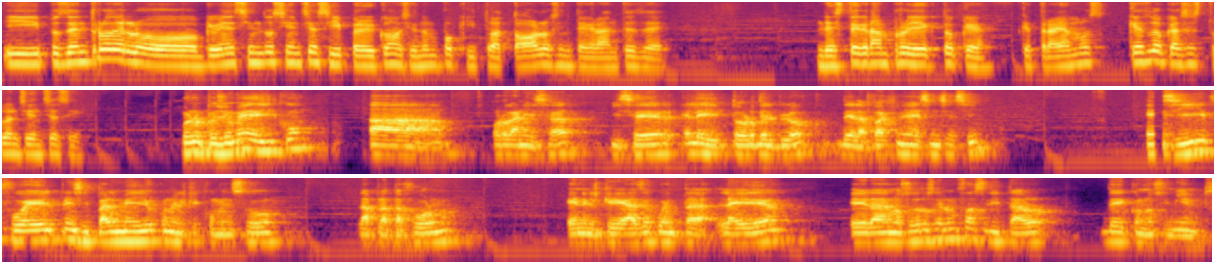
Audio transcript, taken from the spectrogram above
Y pues dentro de lo que viene siendo ciencia, sí, pero ir conociendo un poquito a todos los integrantes de, de este gran proyecto que, que traemos, ¿qué es lo que haces tú en Ciencia Sí? Bueno, pues yo me dedico a organizar y ser el editor del blog de la página de Ciencia Sí. En sí fue el principal medio con el que comenzó la plataforma, en el que, haz de cuenta, la idea era nosotros ser un facilitador de conocimiento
